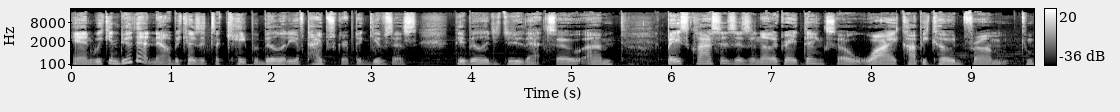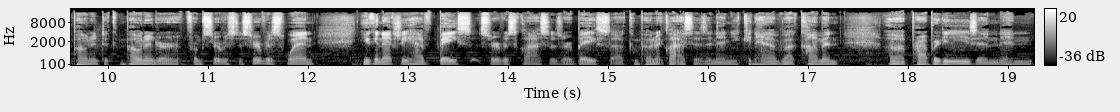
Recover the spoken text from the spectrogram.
And we can do that now because it's a capability of TypeScript. It gives us the ability to do that. So, um, base classes is another great thing. So, why copy code from component to component or from service to service when you can actually have base service classes or base uh, component classes, and then you can have uh, common uh, properties and, and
